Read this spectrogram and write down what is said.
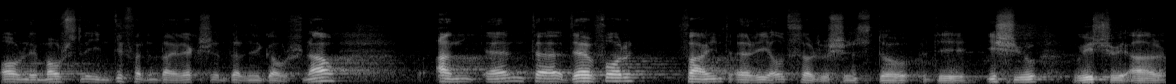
only mostly in different directions than it goes now, and, and uh, therefore find real solutions to the issue which we are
